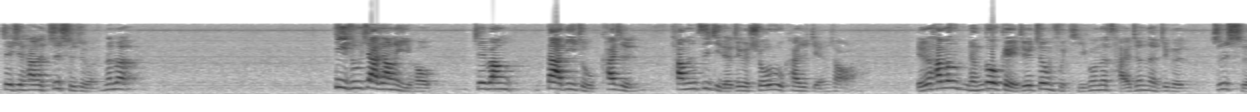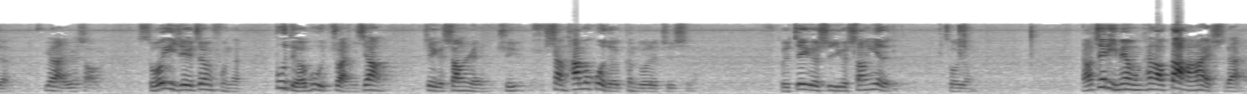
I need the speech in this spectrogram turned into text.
这些他的支持者。那么地租下降了以后，这帮大地主开始他们自己的这个收入开始减少了，也就是他们能够给这个政府提供的财政的这个支持越来越少了。所以这个政府呢，不得不转向这个商人，去向他们获得更多的支持。所以这个是一个商业的作用。然后这里面我们看到大航海时代，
